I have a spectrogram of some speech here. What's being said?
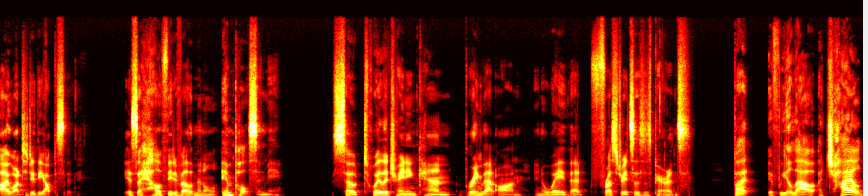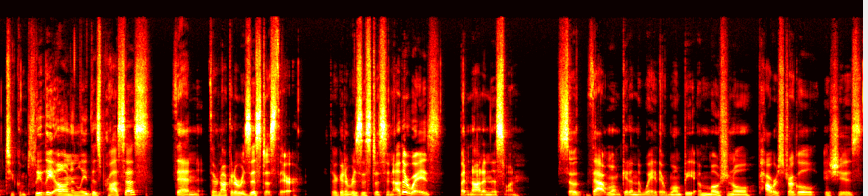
I want to do the opposite. It's a healthy developmental impulse in me. So, toilet training can bring that on in a way that frustrates us as parents. But if we allow a child to completely own and lead this process, then they're not going to resist us there. They're going to resist us in other ways, but not in this one. So that won't get in the way. There won't be emotional power struggle issues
